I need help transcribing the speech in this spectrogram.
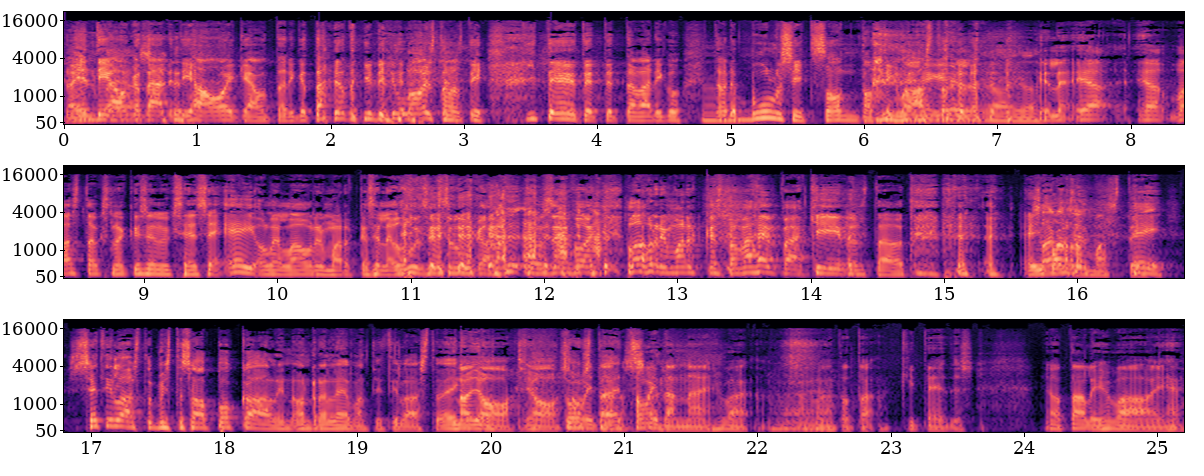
No en En tiedä, onko tämä nyt ihan oikea, mutta niin tämä on jotenkin niin loistavasti kiteytetty tämä niin tämmöinen bullshit-sonta tilasto. joo, joo. Kyllä, ja, ja vastauksena kysymykseen se ei ole Lauri Markkaselle uusi sulka. se voi Lauri Markkasta vähempää kiinnostaa. Ei saako varmasti. Se, hei, se tilasto, mistä saa pokaalin, on relevantti tilasto. Eikö No joo, joo, sovitaan, sovitaan näin. Hyvä, hyvä tota, kiteytys. Joo, tää oli hyvä aihe.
